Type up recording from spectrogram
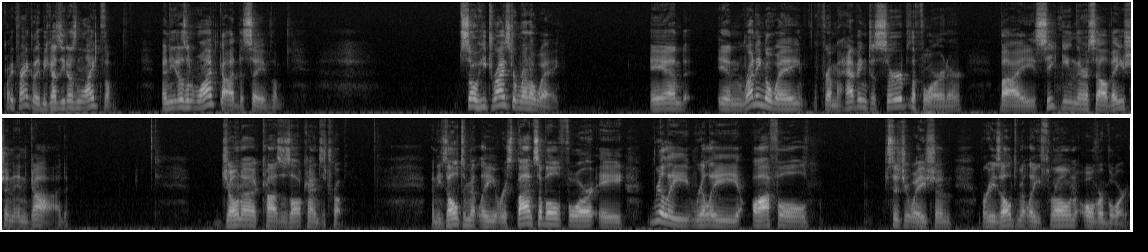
quite frankly, because he doesn't like them. And he doesn't want God to save them. So he tries to run away. And in running away from having to serve the foreigner by seeking their salvation in God, Jonah causes all kinds of trouble. And he's ultimately responsible for a really, really awful situation where he's ultimately thrown overboard.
